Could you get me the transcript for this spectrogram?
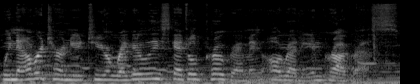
We now return you to your regularly scheduled programming already in progress.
